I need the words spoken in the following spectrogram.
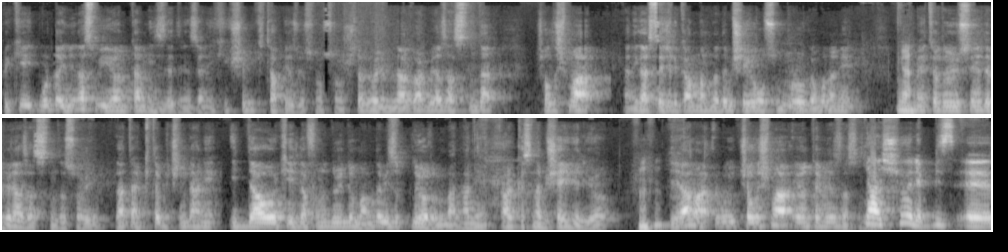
peki burada nasıl bir yöntem izlediniz? Yani iki kişi bir kitap yazıyorsunuz sonuçta. Bölümler var. Biraz aslında çalışma yani gazetecilik anlamında da bir şey olsun programın. Hani Evet. metodolojisini de biraz aslında sorayım. Zaten kitap içinde hani iddia o ki lafını duyduğum anda bir zıplıyorum ben. Hani arkasına bir şey geliyor diye ama bu çalışma yönteminiz nasıl? Ya şöyle biz e,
